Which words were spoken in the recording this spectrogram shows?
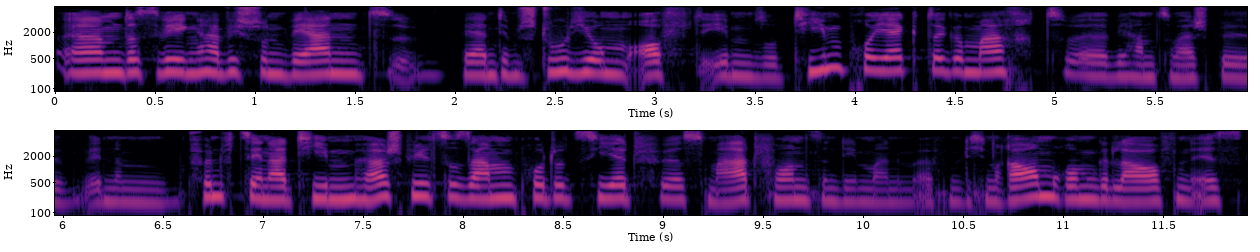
Ähm, deswegen habe ich schon während, während dem Studium oft eben so Teamprojekte gemacht. Äh, wir haben zum Beispiel in einem 15er-Team ein Hörspiel zusammen produziert für Smartphones, in dem man im öffentlichen Raum rumgelaufen ist.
